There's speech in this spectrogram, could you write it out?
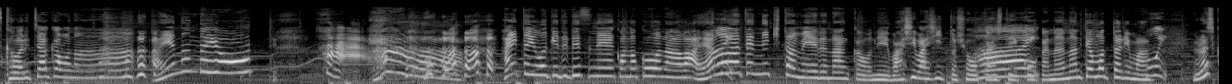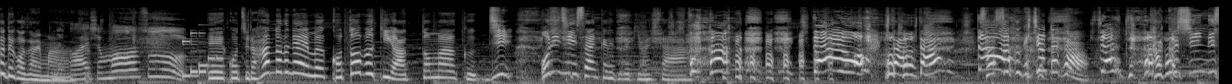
使われちゃうかもな。あやなんだよ。ってははい、というわけでですね、このコーナーは、あやの宛てに来たメールなんかをね、わしわしっと紹介していこうかななんて思っております。よろしくでございおます。願いします。えー、こちらハンドルネーム、ことぶきアットマーク、ジ、オリジンさんからいただきました。来たよ。来た来た早速来ちゃったか。来ちゃった。確信に迫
